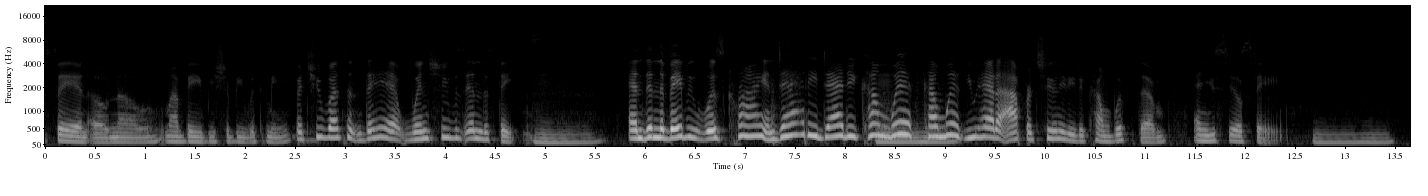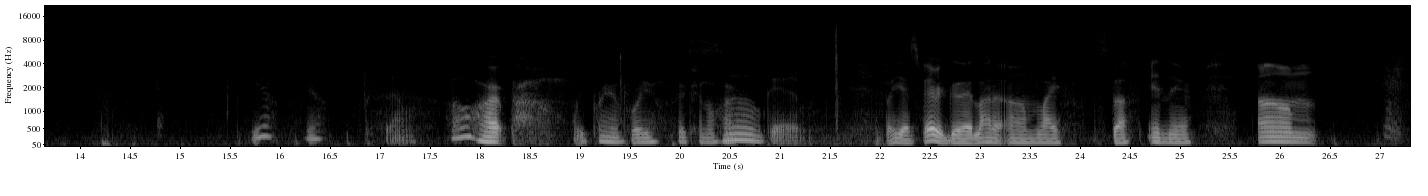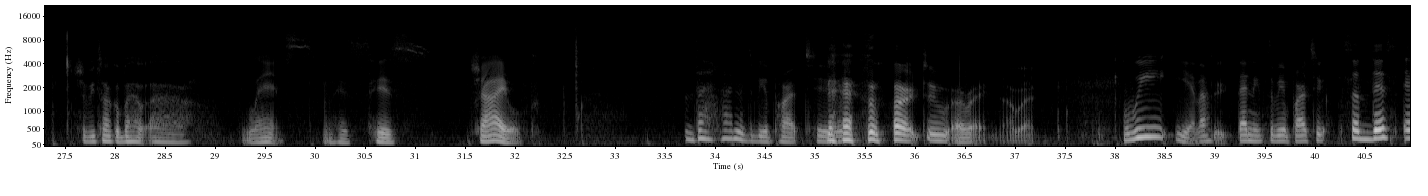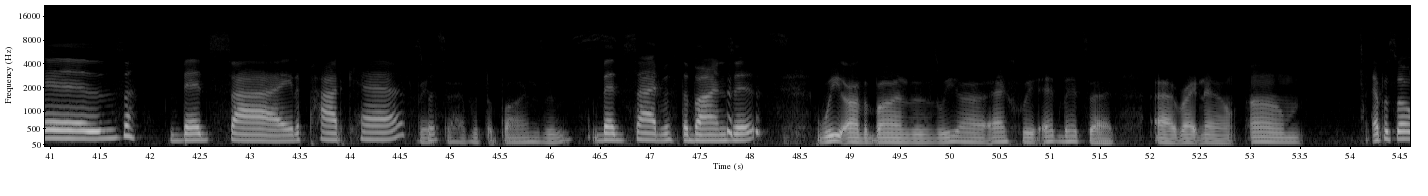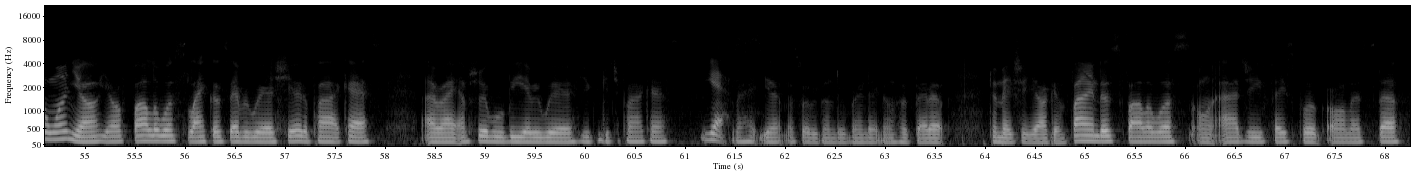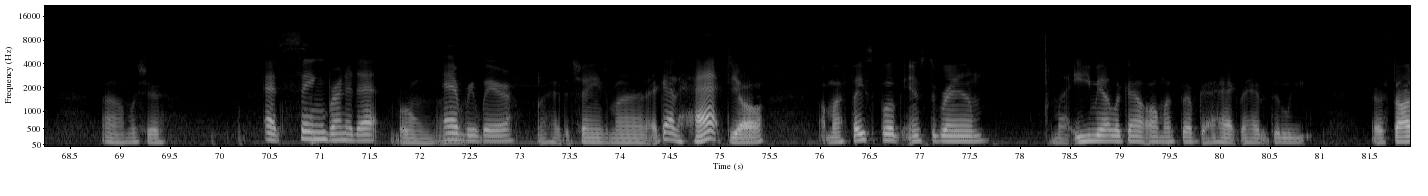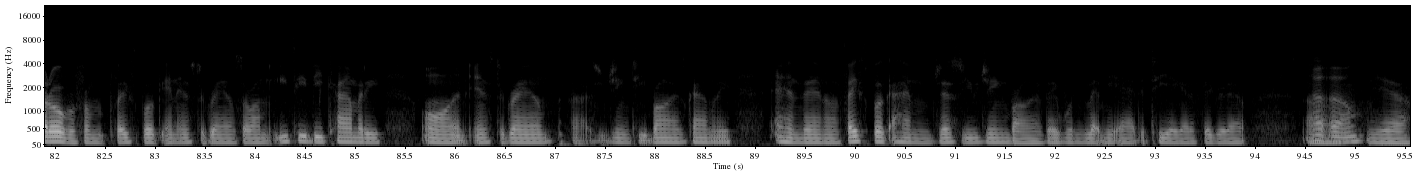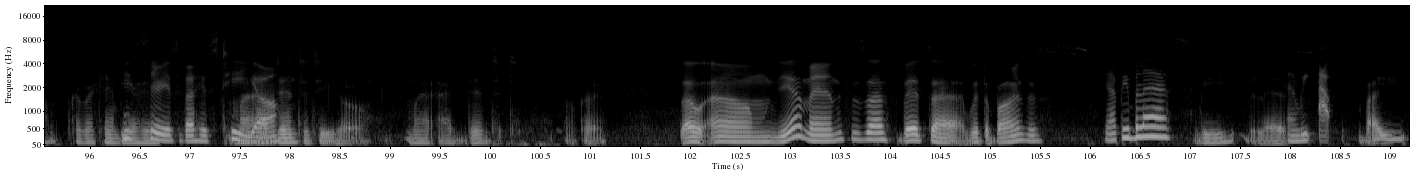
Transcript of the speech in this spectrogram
saying, "Oh no, my baby should be with me," but you wasn't there when she was in the states. Mm. And then the baby was crying, "Daddy, Daddy, come with, come Mhm. with." You had an opportunity to come with them, and you still stayed. hmm Yeah. So, Oh, Harp. Praying for you, fictional Harp. Oh, good. But yeah, it's very good. A lot of um life stuff in there. Um, should we talk about uh Lance and his his child? That, needs to be a part two. That's a part two. All right, all right. we yeah, that, that needs to be a part two. So this is bedside podcast. with- Bedside with the Barneses. bedside with the Barneses. We are the Barneses. We are actually at bedside uh, right now. Um, episode one, y'all. Y'all follow us, like us everywhere, share the podcast. All right, I'm sure we'll be everywhere. You can get your podcast. yes. Right, yeah, that's what we're gonna do. Bernadette gonna hook that up to make sure y'all can find us, follow us on IG, Facebook, all that stuff. Um, what's your At Sing Bernadette boom? uh, everywhere. I had to change mine. I got hacked, y'all. On my Facebook, Instagram, my email account, all my stuff got hacked. I had to delete or start over from Facebook and Instagram. So I'm ETB Comedy on Instagram. Uh, it's Eugene T Barnes Comedy. And then on Facebook, I am just Eugene Barnes. They wouldn't let me add the T. I got to figure it out. Um, Uh-oh. Yeah, because I can't be He's here. serious about his T, my y'all. identity, y'all. My identity. Okay. So, um, yeah, man, this is us bedside with the Barneses. Y'all be blessed. Be blessed. And we out. Bye.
